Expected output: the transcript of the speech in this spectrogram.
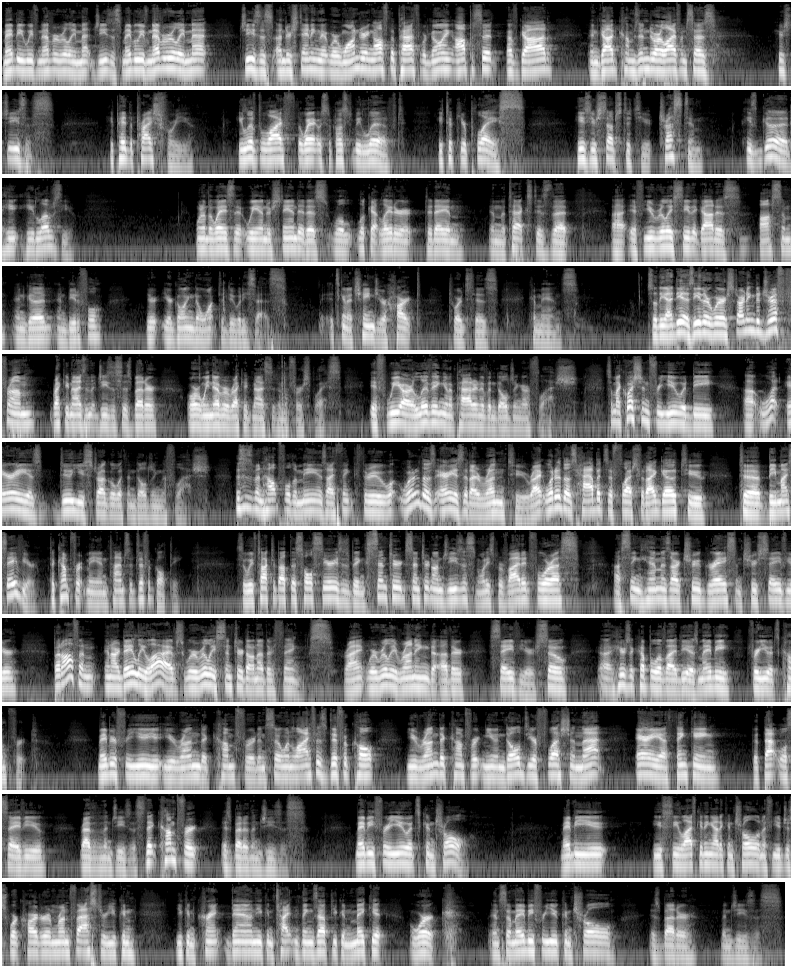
maybe we've never really met Jesus. Maybe we've never really met Jesus, understanding that we're wandering off the path, we're going opposite of God, and God comes into our life and says, Here's Jesus. He paid the price for you. He lived the life the way it was supposed to be lived. He took your place. He's your substitute. Trust Him. He's good. He, he loves you. One of the ways that we understand it, as we'll look at later today in, in the text, is that uh, if you really see that God is awesome and good and beautiful, you're, you're going to want to do what He says. It's going to change your heart towards His commands. So the idea is either we're starting to drift from recognizing that Jesus is better, or we never recognized it in the first place. If we are living in a pattern of indulging our flesh. So, my question for you would be uh, what areas do you struggle with indulging the flesh? This has been helpful to me as I think through what, what are those areas that I run to, right? What are those habits of flesh that I go to to be my Savior, to comfort me in times of difficulty? So, we've talked about this whole series as being centered, centered on Jesus and what He's provided for us, uh, seeing Him as our true grace and true Savior. But often in our daily lives, we're really centered on other things, right? We're really running to other saviors. So uh, here's a couple of ideas. Maybe for you, it's comfort. Maybe for you, you, you run to comfort. And so when life is difficult, you run to comfort and you indulge your flesh in that area, thinking that that will save you rather than Jesus, that comfort is better than Jesus. Maybe for you, it's control. Maybe you, you see life getting out of control, and if you just work harder and run faster, you can, you can crank down, you can tighten things up, you can make it work. And so maybe for you, control is better than Jesus.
